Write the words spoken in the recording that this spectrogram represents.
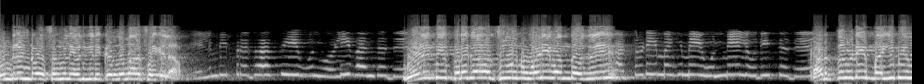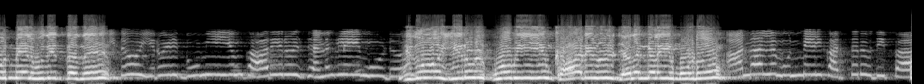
ஒன்றெண்டு வருஷங்கள் எழுதியிருக்கிறது. வாசிக்கலாம். எழும்பி பிரகாசி உன் ஒளி வந்தது. எழும்பி பிரகாசி உன் ஒளி வந்தது. கர்த்தருடைய மகிமை உன்மேல் உதித்தது கர்த்தருடைய மகிமை உன்மேல் உதித்தது இதோ இருள் பூமியையும் காரிருள் ஜனங்களையும் மூடும். இதோ இருள் பூமியையும் காரிருள் ஜனங்களையும் மூடும். ஆனாலும் உன்மேல் கர்த்தர் உதிப்பார்.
